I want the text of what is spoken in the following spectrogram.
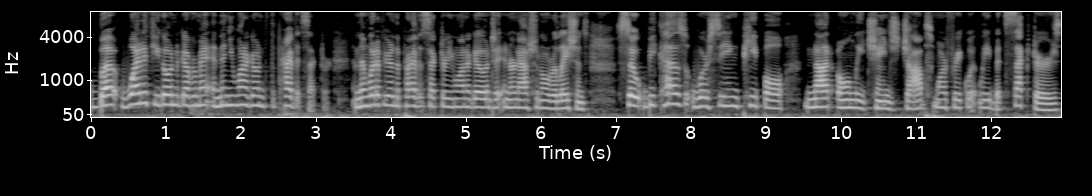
but what if you go into government and then you want to go into the private sector? And then what if you're in the private sector and you want to go into international relations? So, because we're seeing people not only change jobs more frequently, but sectors,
